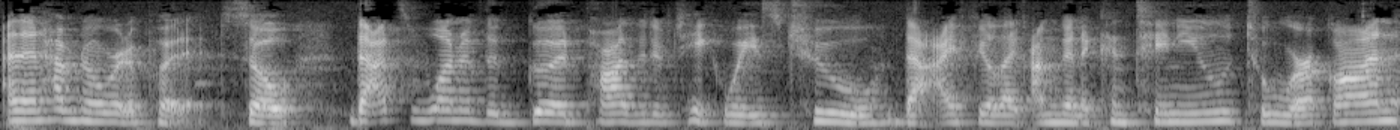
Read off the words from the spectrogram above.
and then have nowhere to put it. So that's one of the good positive takeaways too that I feel like I'm gonna continue to work on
